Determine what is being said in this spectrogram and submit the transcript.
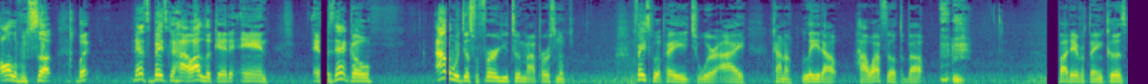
All of them suck, but that's basically how I look at it. And as that go, I would just refer you to my personal Facebook page where I kind of laid out how I felt about about everything because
